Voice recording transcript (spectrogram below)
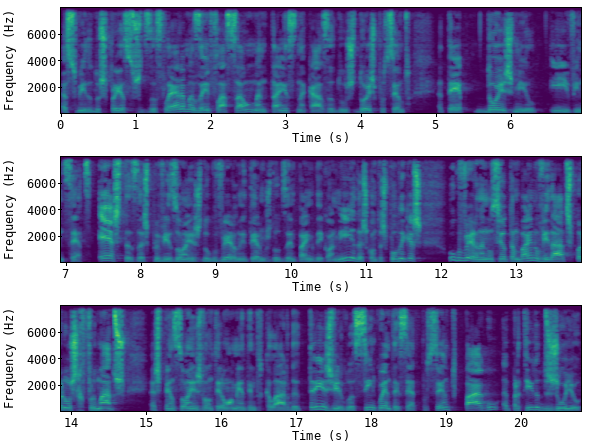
a subida dos preços desacelera, mas a inflação mantém-se na casa dos 2% até 2027. Estas as previsões do governo em termos do desempenho da economia e das contas públicas. O governo anunciou também novidades para os reformados. As pensões vão ter um aumento intercalar de 3,57%, pago a partir de julho.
